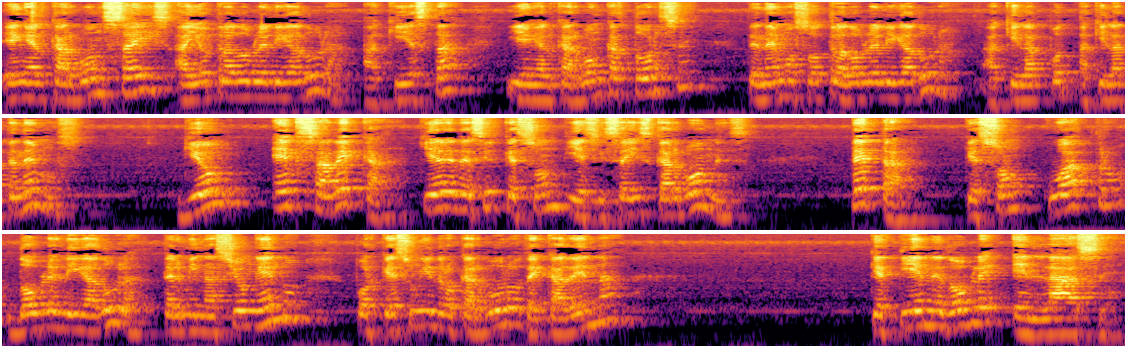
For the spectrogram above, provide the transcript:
En el carbón 6 hay otra doble ligadura, aquí está. Y en el carbón 14 tenemos otra doble ligadura, aquí la, aquí la tenemos. Guión hexadeca quiere decir que son 16 carbones. Tetra, que son 4 dobles ligaduras. Terminación eno, porque es un hidrocarburo de cadena que tiene doble enlace.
